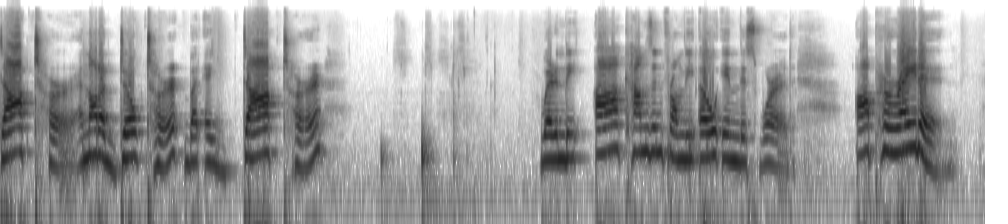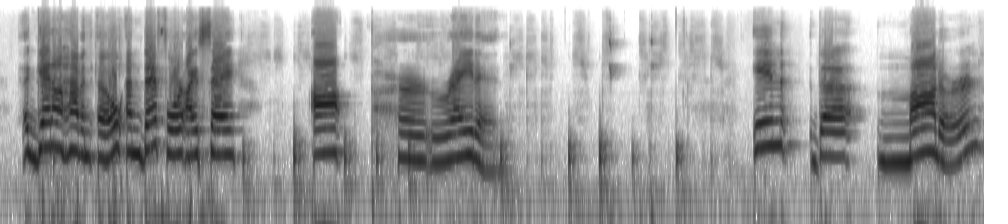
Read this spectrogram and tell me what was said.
doctor and not a doctor but a doctor wherein the R comes in from the O in this word. Operated. Again, I have an O, and therefore I say operated. In the modern,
